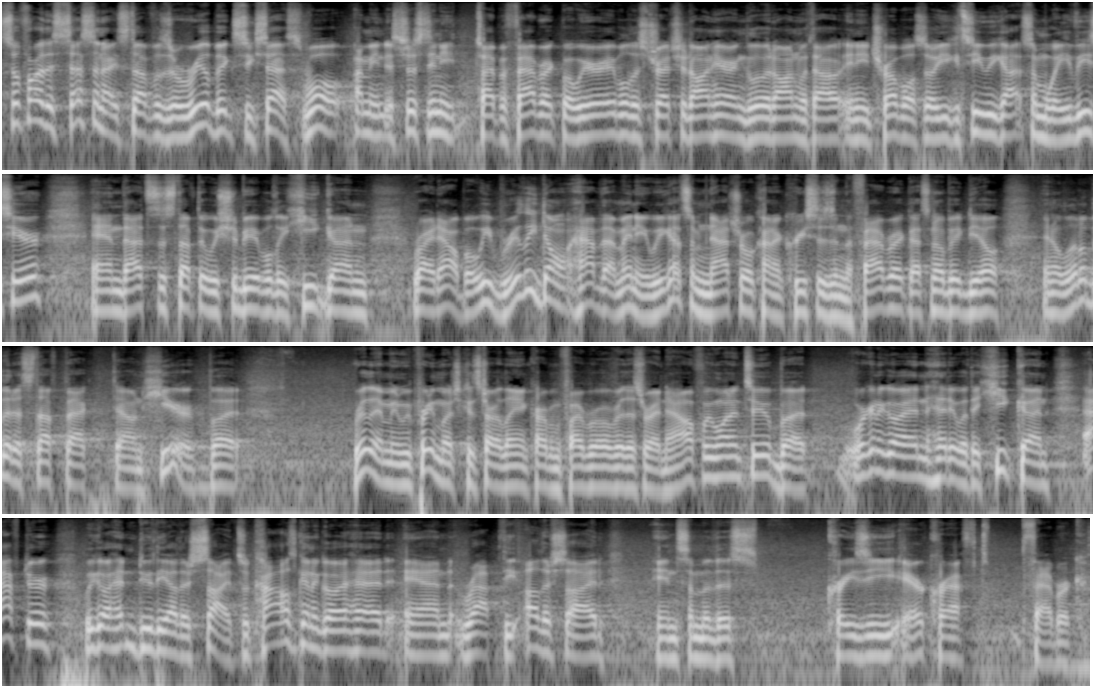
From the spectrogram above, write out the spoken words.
Right, so far the Ceconite stuff was a real big success. Well, I mean, it's just any type of fabric, but we were able to stretch it on here and glue it on without any trouble. So you can see we got some wavies here, and that's the stuff that we should be able to heat gun right out. But we really don't have that many. We got some natural kind of creases in the fabric, that's no big deal, and a little bit of stuff back down here, but Really, I mean, we pretty much could start laying carbon fiber over this right now if we wanted to, but we're gonna go ahead and hit it with a heat gun after we go ahead and do the other side. So Kyle's gonna go ahead and wrap the other side in some of this crazy aircraft fabric.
